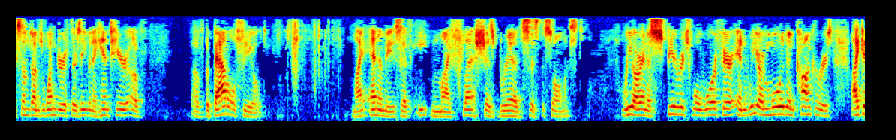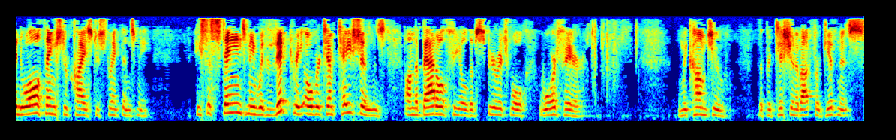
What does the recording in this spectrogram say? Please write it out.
I sometimes wonder if there's even a hint here of, of the battlefield my enemies have eaten my flesh as bread, says the psalmist. We are in a spiritual warfare, and we are more than conquerors. I can do all things through Christ who strengthens me. He sustains me with victory over temptations on the battlefield of spiritual warfare. When we come to the petition about forgiveness,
